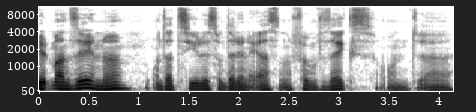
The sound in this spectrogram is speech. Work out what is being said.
wird man sehen, ne? Unser Ziel ist unter den ersten fünf, sechs und äh,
